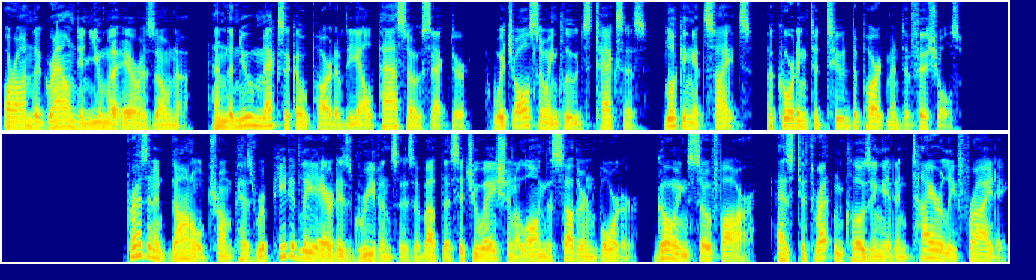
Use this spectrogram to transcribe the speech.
are on the ground in Yuma, Arizona, and the New Mexico part of the El Paso sector, which also includes Texas, looking at sites, according to two department officials. President Donald Trump has repeatedly aired his grievances about the situation along the southern border, going so far as to threaten closing it entirely Friday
